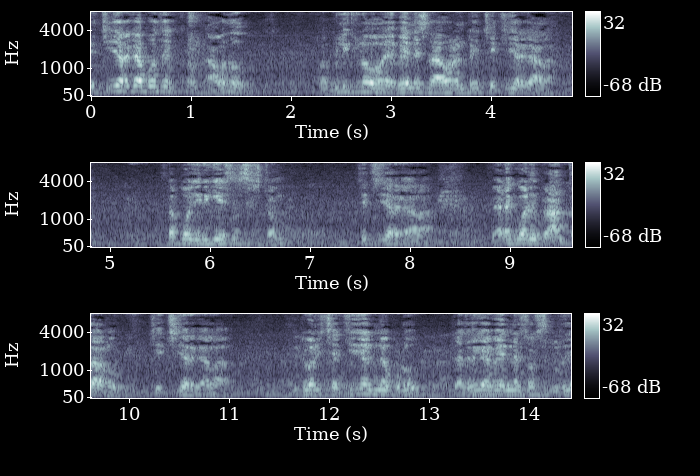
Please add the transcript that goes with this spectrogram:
చర్చ జరగకపోతే అవదు. పబ్లిక్లో అవేర్నెస్ రావాలంటే చర్చ జరగాల. సపోజ్ ఇరిగేషన్ సిస్టమ్ చర్చ జరగాల. వెనకబడి ప్రాంతాలు చర్చ జరగాల. ఇటువంటి చర్చ జరిగినప్పుడు ప్రజలకు అవేర్నెస్ వస్తుంది.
